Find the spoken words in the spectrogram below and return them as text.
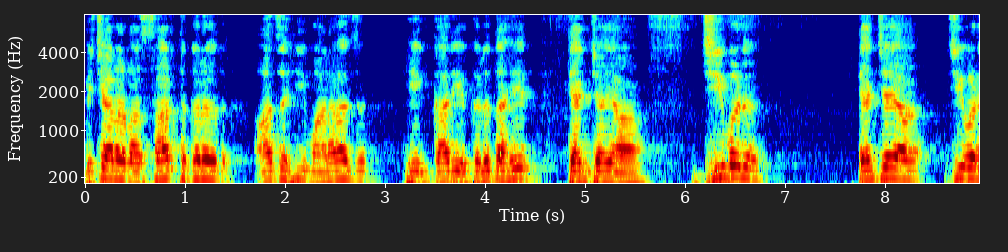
विचाराला सार्थ करत आजही महाराज हे कार्य करत आहेत. त्यांच्या या जीवन त्यांच्या या जीवन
